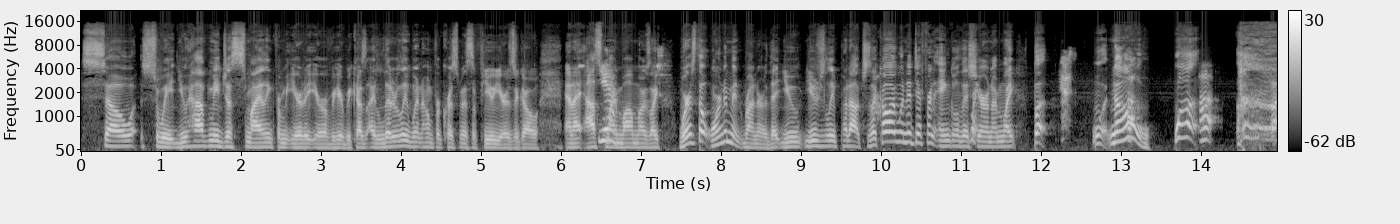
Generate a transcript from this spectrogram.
So sweet. You have me just smiling from ear to ear over here because I literally went home for Christmas a few years ago and I asked Yeah. my mom, I was like, where's the ornament runner that you usually put out? She's like, oh, I went a different angle this year. And I'm like, but what? no, what? Uh,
